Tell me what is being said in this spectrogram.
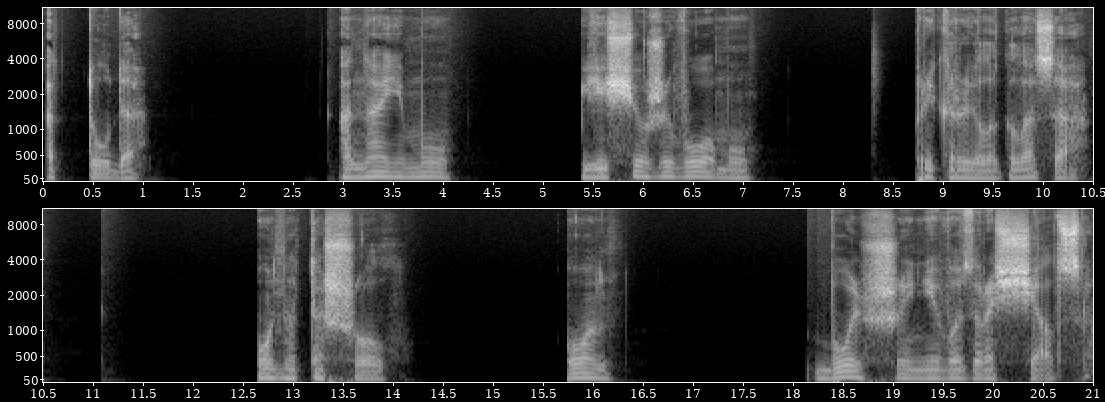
оттуда. Она ему еще живому прикрыла глаза. Он отошел. Он больше не возвращался.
